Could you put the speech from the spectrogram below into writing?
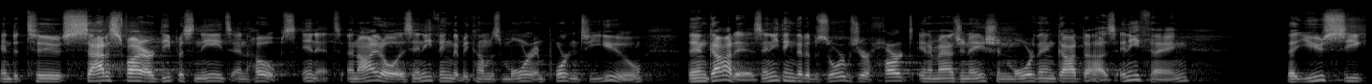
and to satisfy our deepest needs and hopes in it. An idol is anything that becomes more important to you than God is, anything that absorbs your heart and imagination more than God does, anything that you seek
